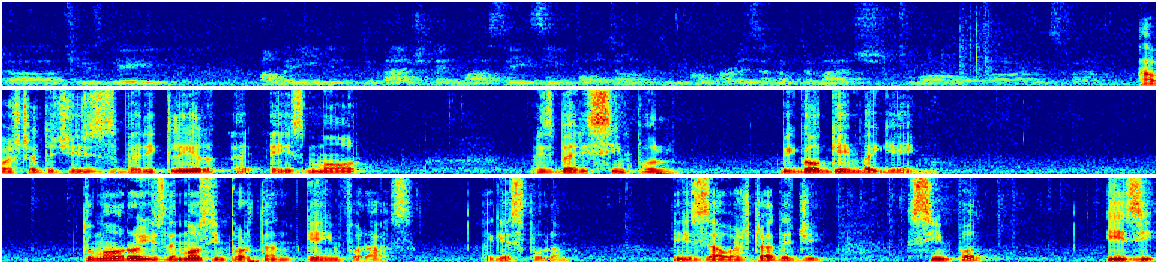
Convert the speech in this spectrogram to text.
uh, Tuesday? How many the, the match against Marseille is important in comparison of the match tomorrow? Our strategy is very clear, uh, is more, is very simple. We go game by game. Tomorrow is the most important game for us against Fulham. This is our strategy, simple, easy,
